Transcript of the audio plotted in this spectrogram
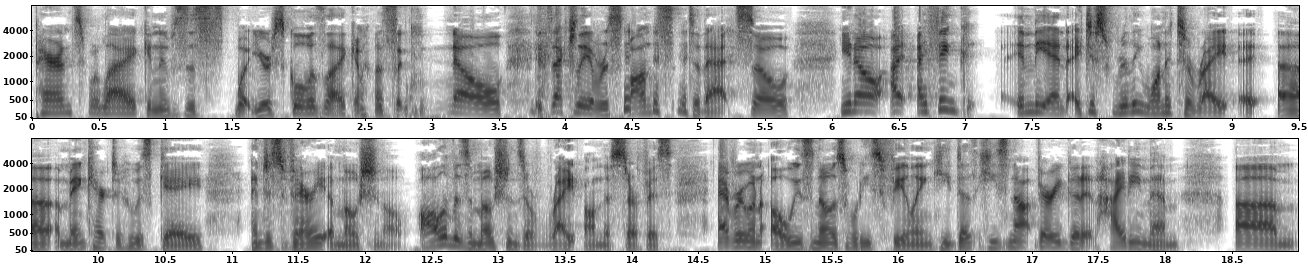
parents were like? And was this what your school was like? And I was like, no, it's actually a response to that. So, you know, I, I think in the end, I just really wanted to write a, a main character who is gay and just very emotional. All of his emotions are right on the surface. Everyone always knows what he's feeling. He does. He's not very good at hiding them, um,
